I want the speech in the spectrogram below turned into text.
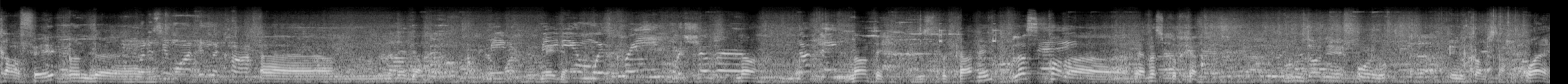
Café. What does he want in the euh, coffee? Medium. Medium, with cream, with sugar? No. Nothing? Nothing. Just the coffee. L'ascor, okay. donnez une comme ça. Ouais.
